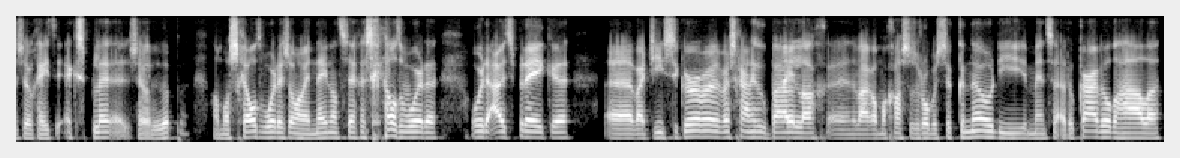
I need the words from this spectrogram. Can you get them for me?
zogeheten eh, zo, allemaal scheldwoorden, zal maar in het Nederlands zeggen, scheldwoorden hoorde uitspreken. Uh, waar Gene Segura waarschijnlijk ook bij lag. Uh, er waren allemaal gasten als Robert Cano die mensen uit elkaar wilden halen.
